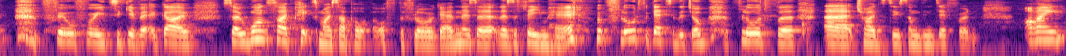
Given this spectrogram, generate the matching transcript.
feel free to give it a go. So once I picked myself off the floor again, there's a there's a theme here: floored for getting the job, floored for uh, trying to do something different. I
